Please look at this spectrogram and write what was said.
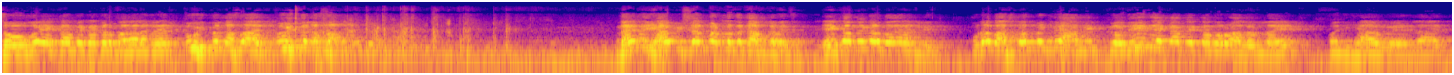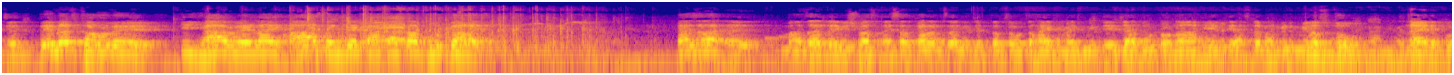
चौघ एकामेकाकडे बघायला लागले तू इथं कसा तू इथं कसा नाही नाही ह्या विशाल तर काम करायचं. एकामेकाला बघायला लागले. पुन्हा भाषणात म्हटले आम्ही कधीच एकामेकाबरोबर आलो नाही पण ह्या वेळेला जनतेनंच ठरवलंय की ह्या वेळेला हा संजय काकाचा भूत घालायचा काय जरा माझा लय विश्वास नाही सरकारांचा आणि जगताप साहेबांचा. हाय का माहीत. मी ते जादू टोना हे ते असल्या भानगडीत मी नसतो. नाही नको.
